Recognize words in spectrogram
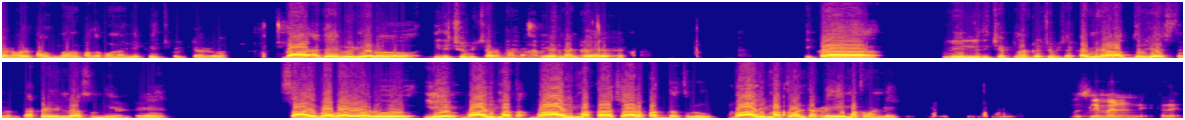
జనవరి పంతొమ్మిది వందల పదకొండు అని చెప్పి ఇచ్చి పెట్టారు. దా అదే వీడియోలో ఇది చూపించారు అనమాట ఏంటంటే ఇక్కడ వీళ్ళు ఇది చెప్పినట్టు చూపించారు. కానీ మీరు అక్కడ అబ్జర్వ్ చేస్తే కనుక అక్కడ ఏం రాసింది అంటే సాయిబాబా వారు ఏ వారి మత వారి మతాచార పద్ధతులు వారి మతం అంటే అక్కడ ఏ మతం అండి? ముస్లిమేనండి. అదే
